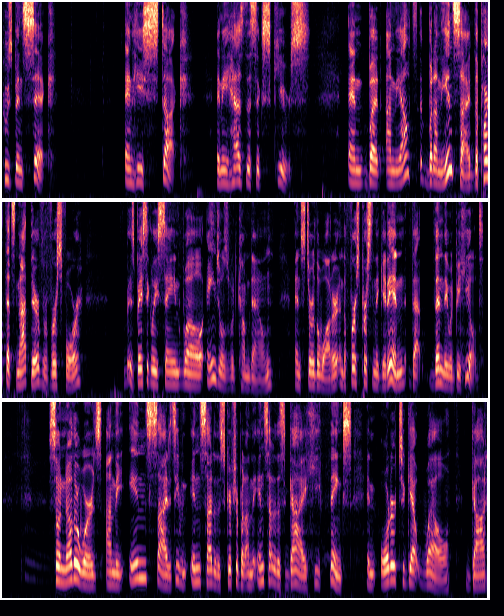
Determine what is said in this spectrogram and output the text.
who's been sick and he's stuck and he has this excuse and but on the out but on the inside the part that's not there for verse 4 is basically saying well angels would come down and stir the water and the first person to get in that then they would be healed. So in other words on the inside it's even inside of the scripture but on the inside of this guy he thinks in order to get well god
